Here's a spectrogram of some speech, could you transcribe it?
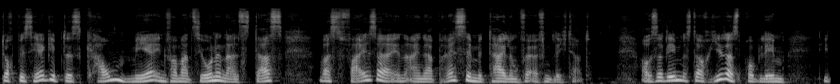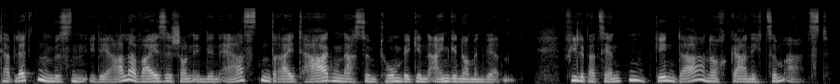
Doch bisher gibt es kaum mehr Informationen als das, was Pfizer in einer Pressemitteilung veröffentlicht hat. Außerdem ist auch hier das Problem, die Tabletten müssen idealerweise schon in den ersten drei Tagen nach Symptombeginn eingenommen werden. Viele Patienten gehen da noch gar nicht zum Arzt.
